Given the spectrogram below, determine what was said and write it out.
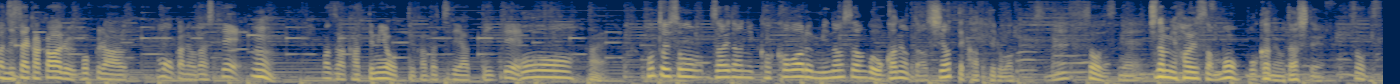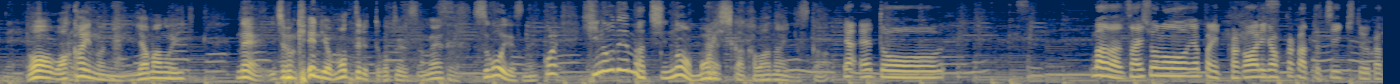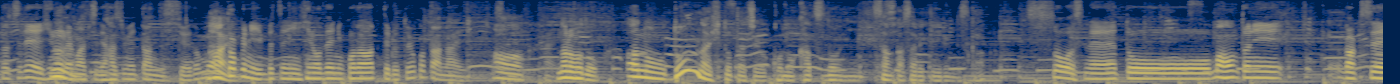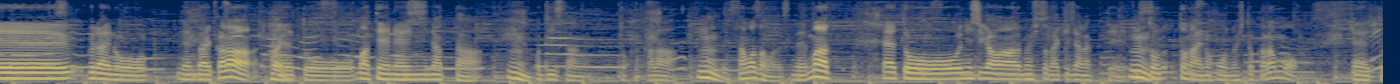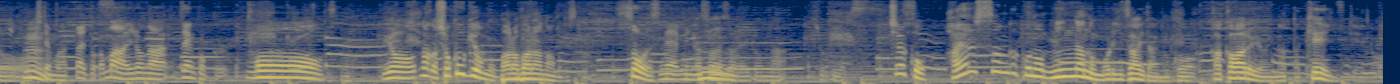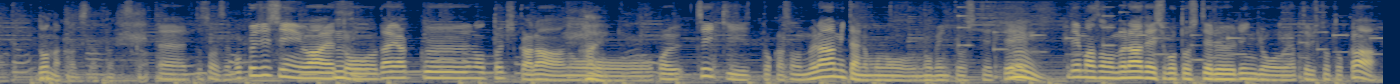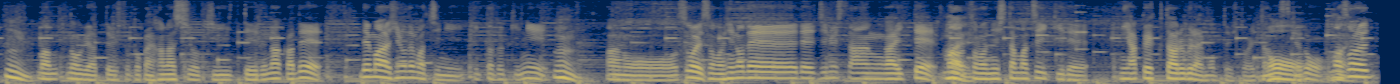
まあ、実際関わる僕らもお金を出して、うん。まずは買ってみようっていう形でやっていて、はい、本当にその財団に関わる皆さんがお金を出し合って買ってるわけですね。そうですね、ちなみに林さんもお金を出して。そうですね。お若いのに山のい、ね、一番権利を持ってるってことですよね。す。すごいですね。これ日の出町の森しか買わないんですか、い。や、えーっとまあ、最初のやっぱり関わりが深かった地域という形で日の出町で始めたんですけれども、はい。特に別に日の出にこだわってるということはないね、ああはい。なるほど。あのどんな人たちがこの活動に参加されているんですか？そうですね、えっとまあ、本当に学生ぐらいの年代から、はい。えっとまあ、定年になったうん。おじいさんとかからうん。さまざまですね、まあえっと西側の人だけじゃなくて、うん。都都内の方の人からも、えっとん。来てもらったりとか、まあ、いろんな全国。おー。ですねいやなんか職業もバラバラなんですか？そうですね。みんなそれぞれいろんな職業です。じゃあこう林さんがこのみんなの森財団にこう関わるようになった経緯ってどんな感じだったんですか？えーっとそうですね。僕自身は、えーっと大学の時から、あのーこういう地域とかその村みたいなものの勉強してて、うん。でまあ、その村で仕事してる林業をやってる人とか、うん。まあ、農業やってる人とかに話を聞いている中でで、まあ、日の出町に行った時に、うん。あのーすごいその日の出で地主さんがいて、まあ、はい。その西多摩地域で200ヘクタールぐらい持ってる人がいたんですけど、まあ、それ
